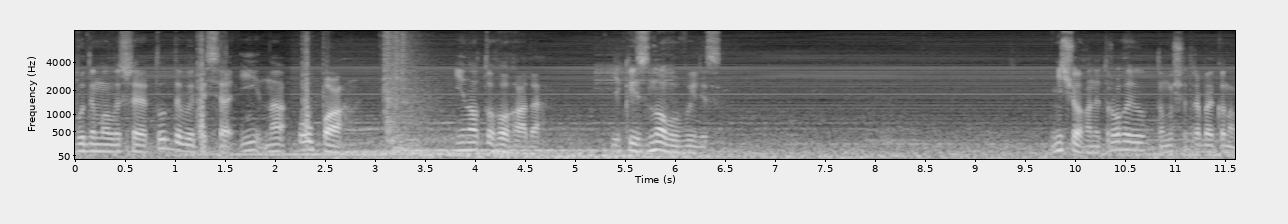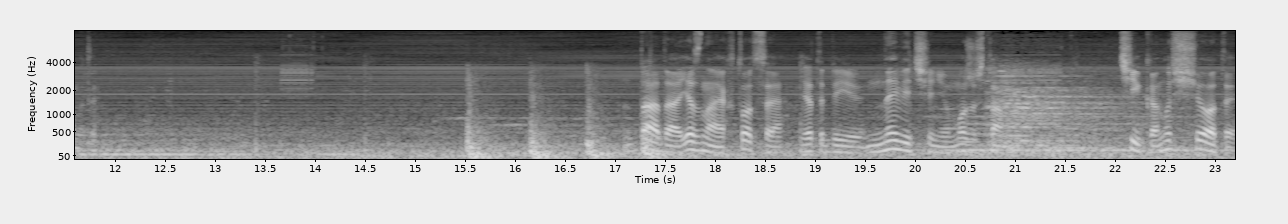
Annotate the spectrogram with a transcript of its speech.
Будемо лише тут дивитися і на. Опа! І на того гада, який знову виліз. Нічого не трогаю, тому що треба економити. Да, да, я знаю, хто це. Я тобі не відчиню, можеш там. Чіка, ну що ти?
